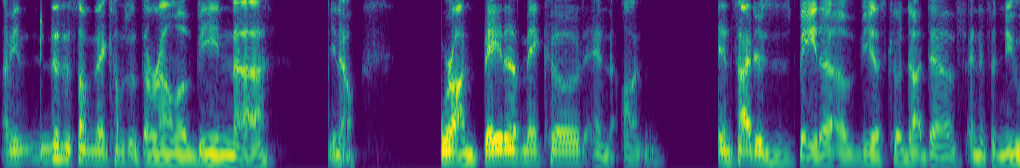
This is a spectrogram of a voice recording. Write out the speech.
I mean, this is something that comes with the realm of being, uh, you know, we're on beta of MakeCode and on Insiders is beta of VS Code.dev, and it's a new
